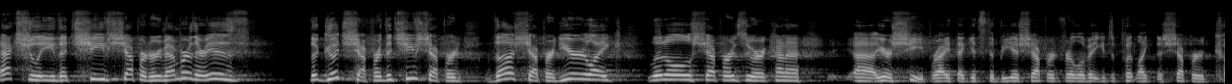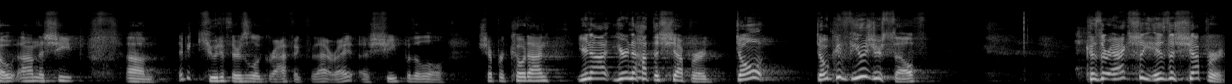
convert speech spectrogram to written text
Actually, the chief shepherd, remember, there is the good shepherd, the chief shepherd, the shepherd. You're like little shepherds who are kind of, uh, you're a sheep, right? That gets to be a shepherd for a little bit. You get to put like the shepherd coat on the sheep. Um, it'd be cute if there's a little graphic for that, right? A sheep with a little shepherd coat on. You're not, you're not the shepherd. Don't, don't confuse yourself. Because there actually is a shepherd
